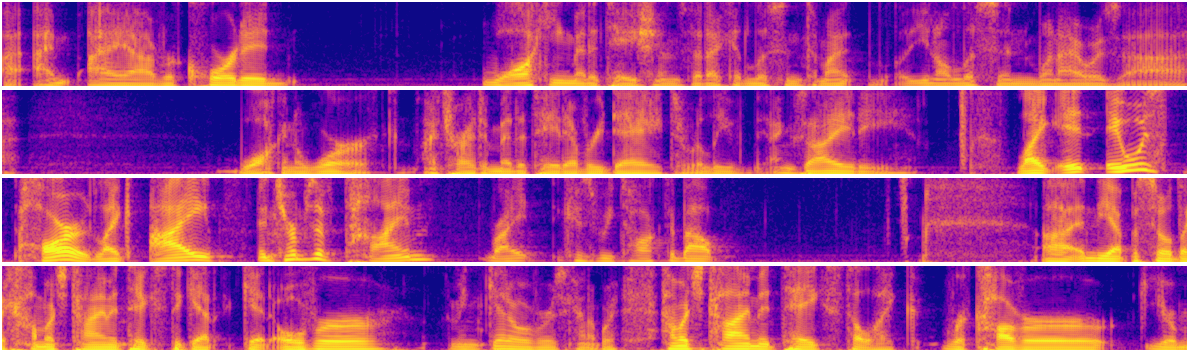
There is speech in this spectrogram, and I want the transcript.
I, I, I uh, recorded walking meditations that I could listen to my, you know, listen when I was uh, walking to work. I tried to meditate every day to relieve anxiety. Like it, it was hard. Like I, in terms of time, right? Because we talked about uh, in the episode like how much time it takes to get get over. I mean, get over is kind of weird. How much time it takes to like recover your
